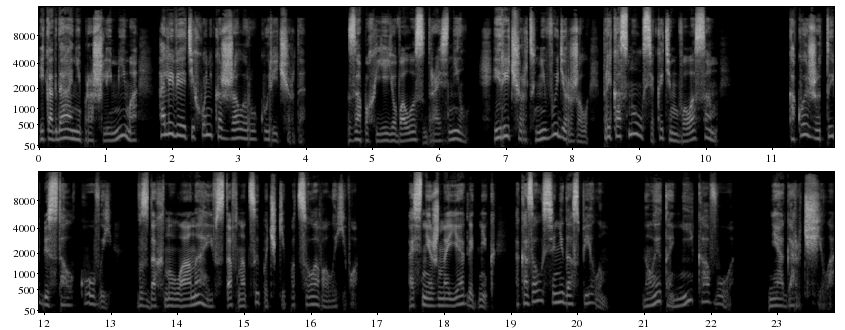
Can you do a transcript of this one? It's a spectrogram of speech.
И когда они прошли мимо, Оливия тихонько сжала руку Ричарда. Запах ее волос дразнил, и Ричард не выдержал, прикоснулся к этим волосам. «Какой же ты бестолковый!» — вздохнула она и, встав на цыпочки, поцеловала его. А снежный ягодник оказался недоспелым, но это никого не огорчило.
